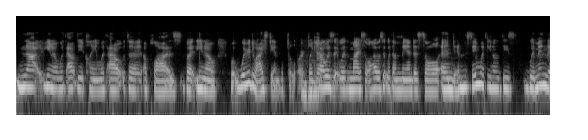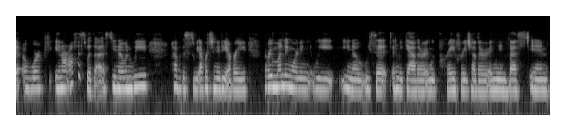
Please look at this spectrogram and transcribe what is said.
not you know without the acclaim without the applause but you know but where do i stand with the lord like mm-hmm. how is it with my soul how is it with amanda's soul and in the same with you know these women that work in our office with us you know and we have this sweet opportunity every every monday morning we you know we sit and we gather and we pray for each other and we invest in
